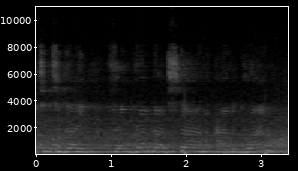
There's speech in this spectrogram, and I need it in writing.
Today from Grandad Stan and Gran.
